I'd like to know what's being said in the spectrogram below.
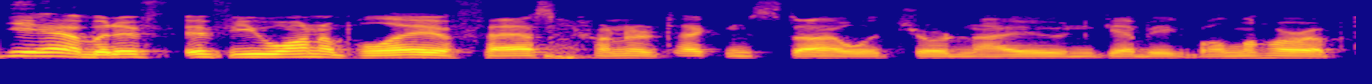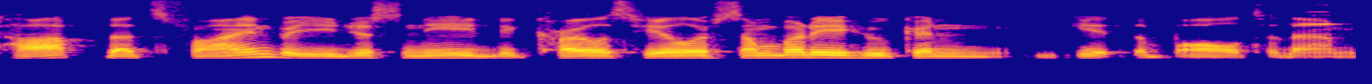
Yeah, but if, if you want to play a fast counter-attacking style with Jordan Ayew and Gabby Agbonlahor up top, that's fine. But you just need Carles Gil or somebody who can get the ball to them.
